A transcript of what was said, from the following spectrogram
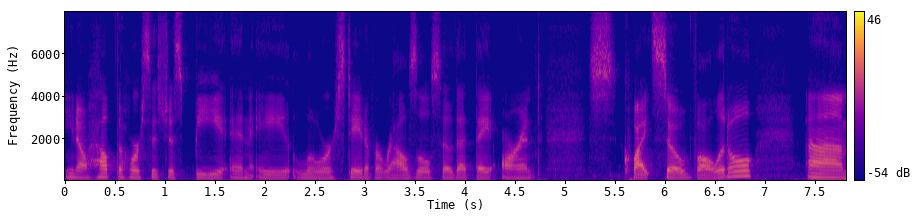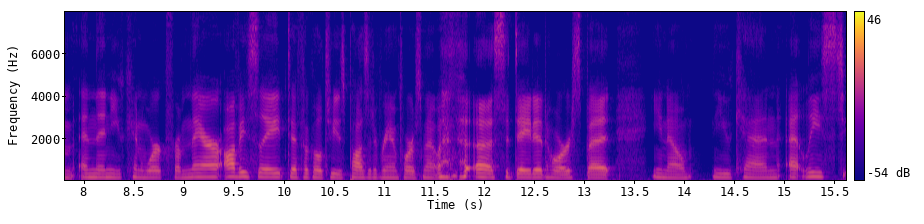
you know help the horses just be in a lower state of arousal so that they aren't quite so volatile. Um, and then you can work from there. Obviously, difficult to use positive reinforcement with a sedated horse, but you know, you can at least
